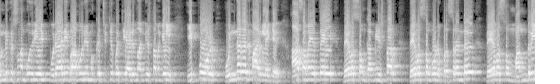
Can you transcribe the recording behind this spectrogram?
ഉണ്ണികൃഷ്ണൻ നമ്പൂതിരിയെയും മുരാരി ബാബുവിനെയും ഒക്കെ ചുറ്റിപ്പറ്റിയായിരുന്നു അന്വേഷണമെങ്കിൽ ഇപ്പോൾ ഉന്നതന്മാരിലേക്ക്. ആ സമയത്തെ Devaswom commissioner Devaswom board president Devaswom മന്ത്രി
